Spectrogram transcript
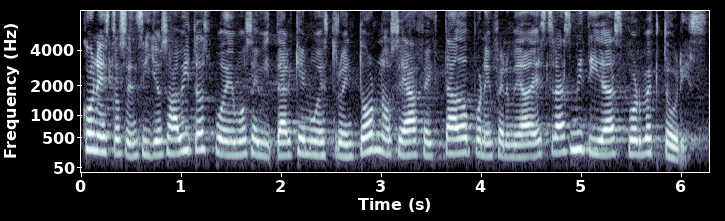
Con estos sencillos hábitos podemos evitar que nuestro entorno sea afectado por enfermedades transmitidas por vectores.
